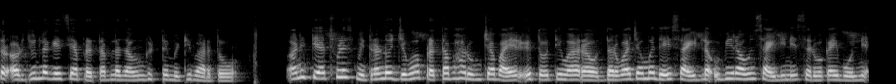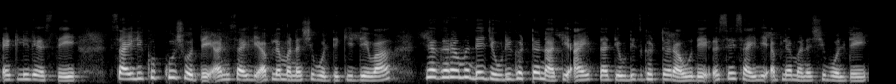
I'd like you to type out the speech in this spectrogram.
तर अर्जुन लगेच या प्रतापला जाऊन घट्ट मिठी मारतो. आणि त्याच वेळेस मित्रांनो जेव्हा प्रताप हा रूमच्या बाहेर येतो तेव्हा राव- दरवाजामध्ये साईडला उभी राहून सायलीने सर्व काही बोलणे ऐकलेले असते. सायली खूप खुश होते आणि सायली आपल्या मनाशी बोलते की देवा ह्या घरामध्ये जेवढी घट्ट नाती आहेत ना तेवढीच घट्ट राहू दे असे सायली आपल्या मनाशी बोलते.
